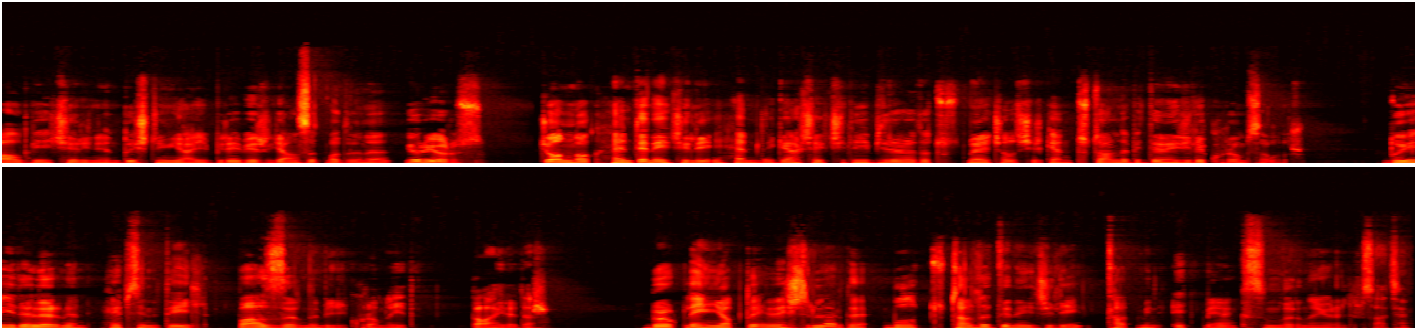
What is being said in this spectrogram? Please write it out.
algı içeriğinin dış dünyayı birebir yansıtmadığını görüyoruz. John Locke hem deneyiciliği hem de gerçekçiliği bir arada tutmaya çalışırken tutarlı bir deneycilik kuramı savunur. Duyu idelerinin hepsini değil, bazılarını bilgi kuramına dahil eder. Berkeley'in yaptığı eleştiriler de bu tutarlı deneyiciliği tatmin etmeyen kısımlarına yönelir zaten.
